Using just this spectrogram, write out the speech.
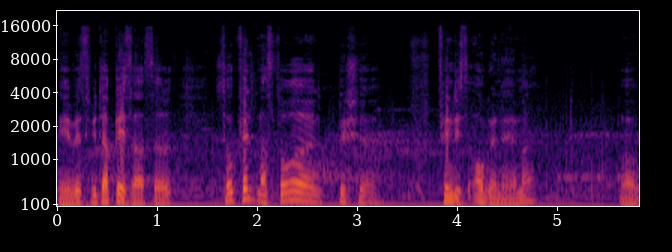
Wird es wieder besser. So, so gefällt mir es da ein bisschen. Finde ich es angenehmer. Wow.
